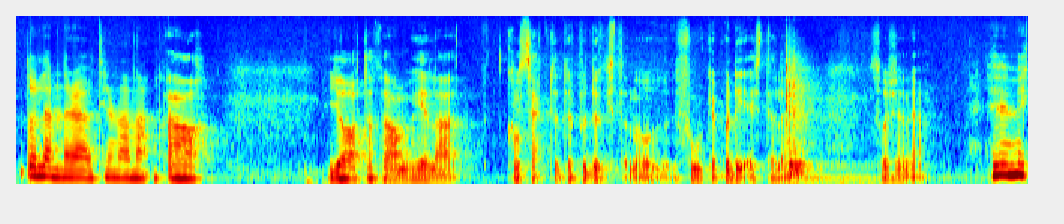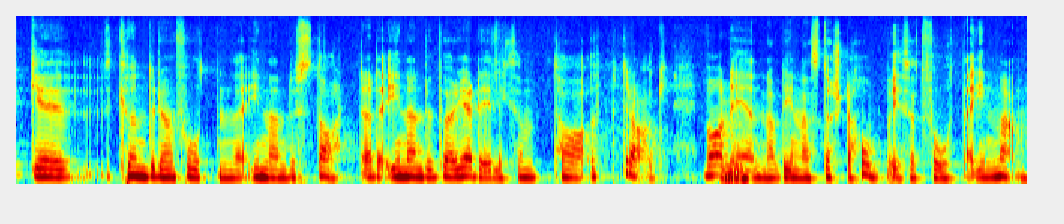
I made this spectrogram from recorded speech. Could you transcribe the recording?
Då lämnar du över till någon annan? Ja jag tar fram hela konceptet och produkten och fokar på det istället. Så känner jag. Hur mycket kunde du om foten innan du startade, innan du började liksom ta uppdrag? Var det Mm. en av dina största hobbys att fota innan?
